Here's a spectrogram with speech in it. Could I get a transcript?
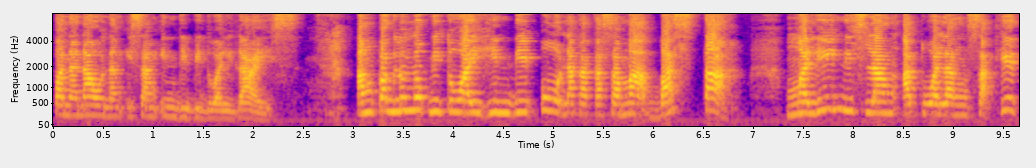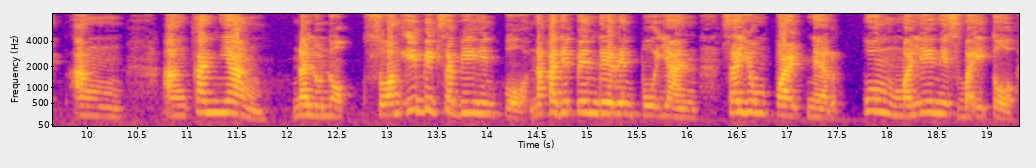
pananaw ng isang individual guys. Ang paglunok nito ay hindi po nakakasama basta malinis lang at walang sakit ang ang kanyang nalunok. So ang ibig sabihin po, nakadepende rin po 'yan sa yung partner kung malinis ba ito.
